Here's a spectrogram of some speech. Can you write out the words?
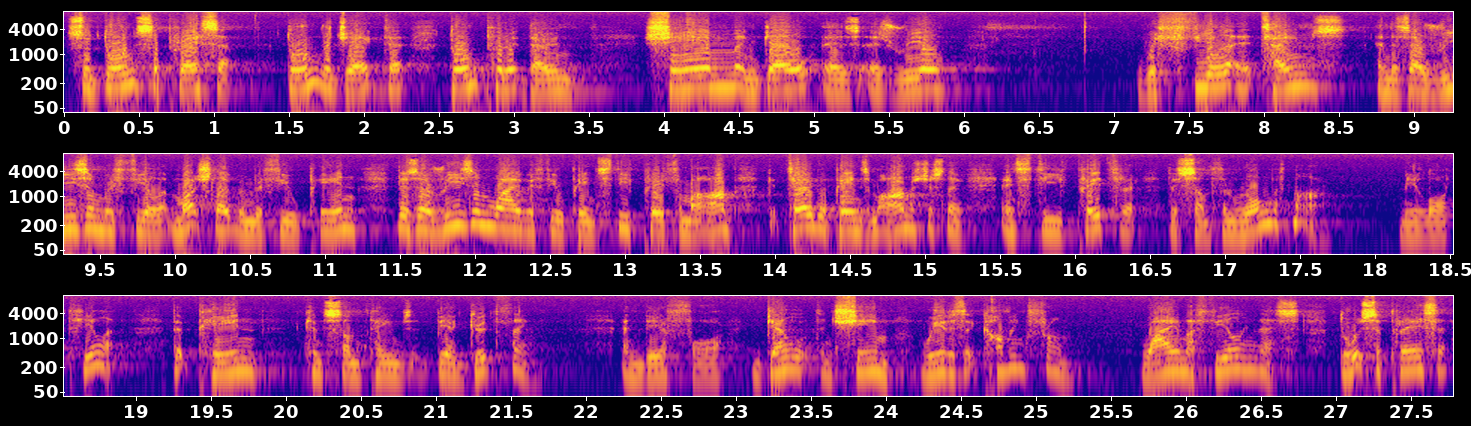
So don't suppress it. Don't reject it. Don't put it down. Shame and guilt is, is real. We feel it at times. And there's a reason we feel it, much like when we feel pain. There's a reason why we feel pain. Steve prayed for my arm. Got terrible pains in my arms just now. And Steve prayed for it. There's something wrong with my arm. May Lord heal it. But pain can sometimes be a good thing. And therefore, guilt and shame, where is it coming from? Why am I feeling this? Don't suppress it.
